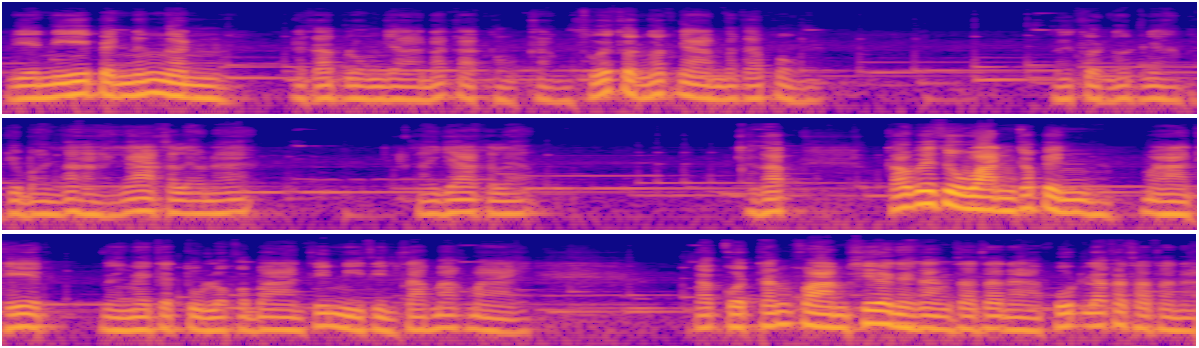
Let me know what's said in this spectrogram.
เหรียญนี้เป็นเนื้อเงินนะครับลงยาหน้ากากทองคำสวยสดงดงามนะครับผมสวยสดงดงามปัจจุบันก็หายากกันแล้วนะหายากกันแล้วนะครับ ท้าวเวสสุวรรณก็เป็นมหาเทพหนึ่งในจตุโลกบาลที่มีสินทรัพย์มากมาย ปรากฏทั้งความเชื่อในทางศาสนาพุทธและก็ศาสนา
